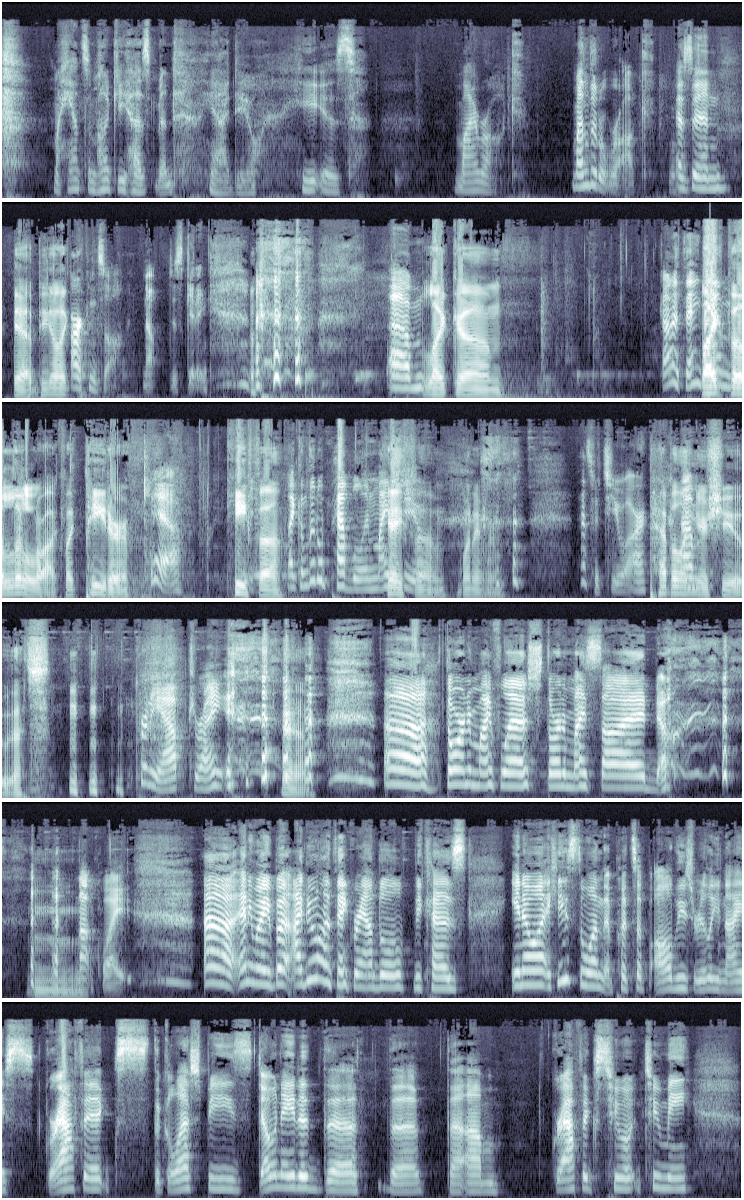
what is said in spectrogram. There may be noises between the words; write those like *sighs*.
*sighs* my handsome hunky husband. Yeah, I do. He is my rock, my little rock, as in yeah, be like Arkansas. No, just kidding. *laughs* um, like um, gotta thank like him. the little rock, like Peter. Yeah. Keitha. Like a little pebble in my Keitha, shoe. whatever. *laughs* That's what you are. Pebble um, in your shoe. That's *laughs* pretty apt, right? yeah. Uh, thorn in my flesh, thorn in my side. No, mm. not quite. Uh, anyway, but I do want to thank Randall because you know what? He's the one that puts up all these really nice graphics. The Gillespies donated the the the um, graphics to to me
